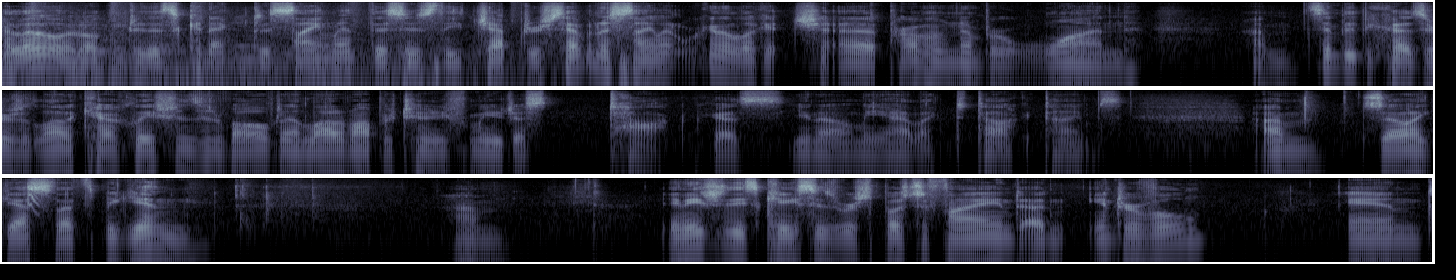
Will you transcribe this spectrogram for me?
Hello and welcome to this Connect assignment. This is the Chapter 7 assignment. We're going to look at uh, problem number 1 um, simply because there's a lot of calculations involved and a lot of opportunity for me to just talk because, you know me, I like to talk at times. Um, so I guess let's begin. Um, in each of these cases we're supposed to find an interval and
